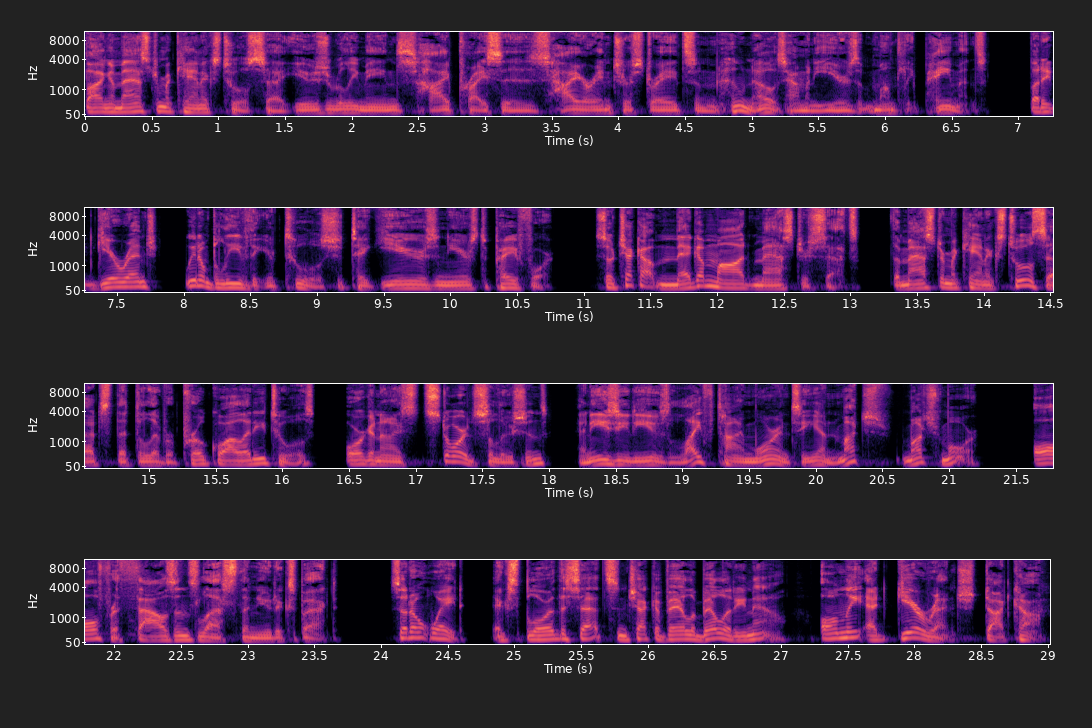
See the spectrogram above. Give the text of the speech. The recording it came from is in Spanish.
Buying a Master Mechanics tool set usually means high prices, higher interest rates, and who knows how many years of monthly payments. But at Gear Wrench, we don't believe that your tools should take years and years to pay for. So check out Mega Mod Master Sets, the Master Mechanics tool sets that deliver pro quality tools, organized storage solutions, an easy to use lifetime warranty, and much, much more. All for thousands less than you'd expect. So don't wait. Explore the sets and check availability now. Only at GearWrench.com.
